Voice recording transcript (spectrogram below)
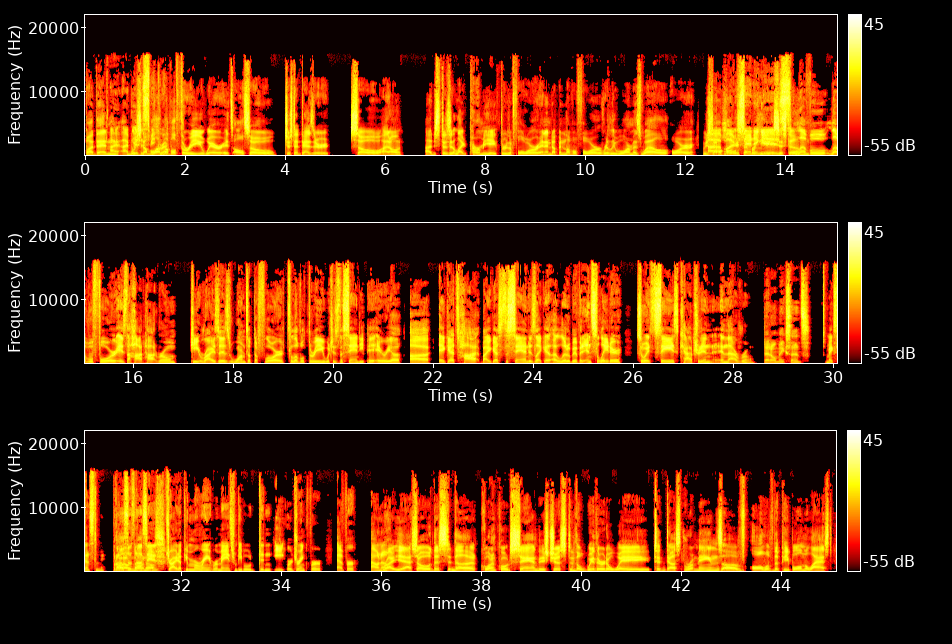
But then I- I we believe this to be stumble on correct. level three where it's also just a desert. So I don't. I just does it like permeate through the floor and end up in level four really warm as well, or we just have Uh, a my whole separate heating is system? level level four is the hot hot room. Heat rises, warms up the floor to level three, which is the sandy pit area. Uh, it gets hot, but I guess the sand is like a, a little bit of an insulator, so it stays captured in in that room. That all makes sense. Makes sense to me. But I also, it's not know sand; it's dried up human remains from people who didn't eat or drink forever. I don't know. Right, yeah. So this the quote unquote sand is just the withered away to dust remains of all of the people in the last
